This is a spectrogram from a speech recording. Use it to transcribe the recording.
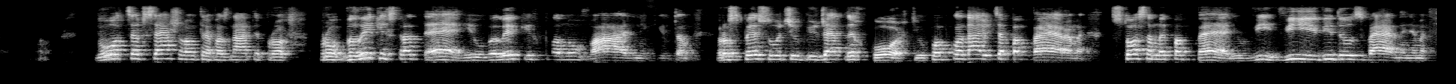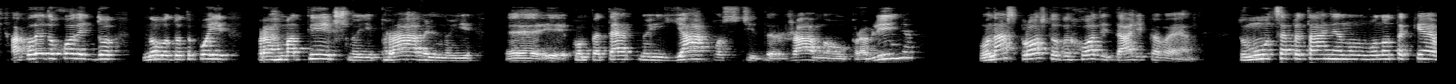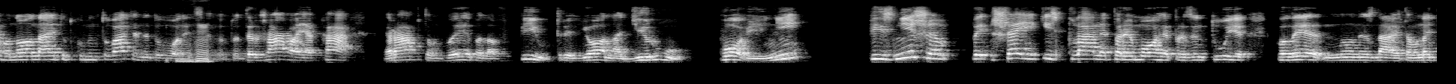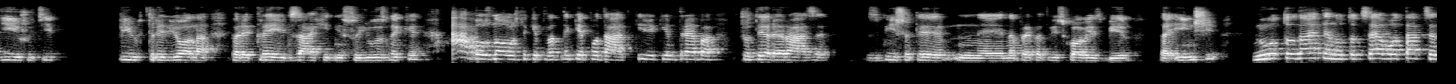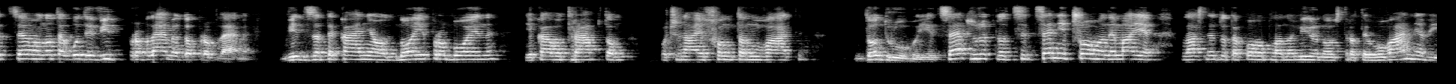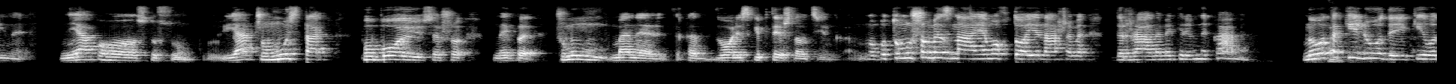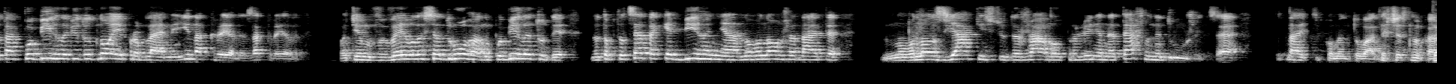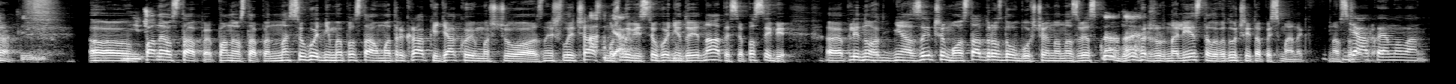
Ну, це все, що вам треба знати про, про великих стратегів, великих планувальників, там, розписувачів бюджетних коштів, пообкладаються паперами, стосами паперів, ві, ві, відеозверненнями. А коли доходить до, ну, до такої прагматичної, правильної, е, компетентної якості державного управління, у нас просто виходить далі КВН. Тому це питання, ну воно таке, воно навіть тут коментувати не доводиться. Мгм. Тобто держава, яка раптом вивела в пів трильйона діру по війні, пізніше ще якісь плани перемоги презентує, коли ну не знаю, там в надії, що ці пів трильйона перекриють західні союзники, або знову ж таки платники податків, яким треба в чотири рази збільшити, наприклад, військовий збір та інші. Ну то знаєте, ну то це отак, це, це воно так буде від проблеми до проблеми, від затикання одної пробоїни, яка от раптом починає фонтанувати. До другої, це абсолютно це, це нічого не має власне до такого планомірного стратегування війни, ніякого стосунку. Я чомусь так побоююся, що ну, якби чому в мене така доволі скептична оцінка? Ну бо тому, що ми знаємо, хто є нашими державними керівниками. Ну, отакі такі люди, які отак побігли від одної проблеми, її накрили, закрили. Потім виявилася друга, ну побігли туди. Ну тобто, це таке бігання, ну воно вже знаєте, ну воно з якістю державного управління не те, що не дружить. Це тут навіть коментувати, чесно кажучи. Е, Нічого. Пане Остапе, пане Остапе, на сьогодні ми поставимо три крапки. Дякуємо, що знайшли час, можливість сьогодні доєднатися. Спасибі. Е, Плідного дня зичимо. Остап Дроздов був щойно на зв'язку. Блогер, журналіст, телеведучий та письменник. На все добре. Дякуємо вам.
